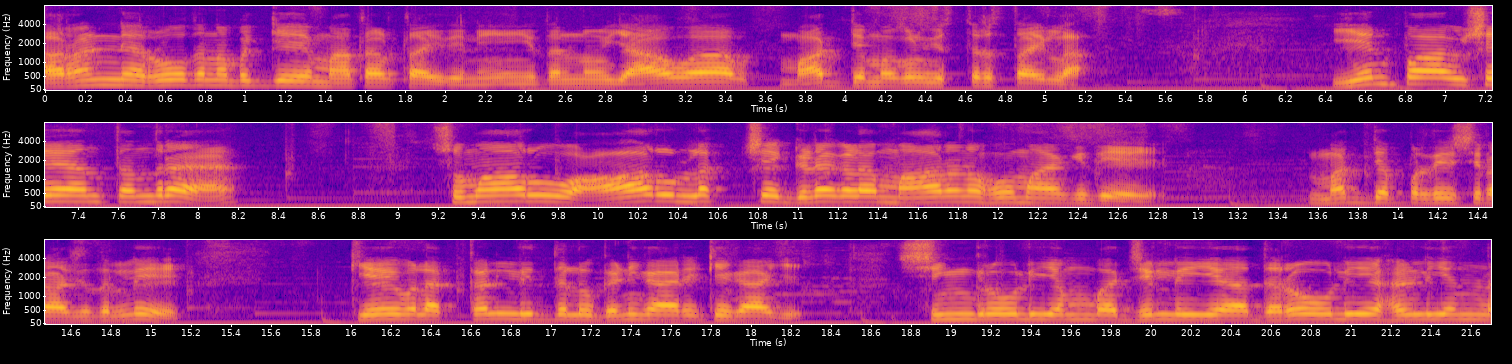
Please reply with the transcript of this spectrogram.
ಅರಣ್ಯ ರೋಧನ ಬಗ್ಗೆ ಮಾತಾಡ್ತಾ ಇದ್ದೀನಿ. ಇದನ್ನು ಯಾವ ಮಾಧ್ಯಮಗಳು ವಿಸ್ತರಿಸ್ತಾ ಇಲ್ಲ. ಏನಪ್ಪ ವಿಷಯ ಅಂತಂದ್ರೆ, ಸುಮಾರು ಆರು ಲಕ್ಷ ಗಿಡಗಳ ಮಾರಣ ಹೋಮ ಆಗಿದೆ. ಮಧ್ಯಪ್ರದೇಶ ರಾಜ್ಯದಲ್ಲಿ ಕೇವಲ ಕಲ್ಲಿದ್ದಲು ಗಣಿಗಾರಿಕೆಗಾಗಿ. ಸಿಂಗ್ರೌಲಿ ಎಂಬ ಜಿಲ್ಲೆಯ ದರೌಲಿ ಹಳ್ಳಿಯಿಂದ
